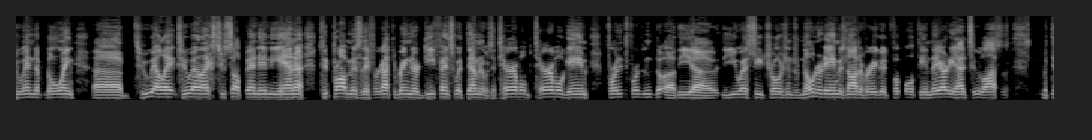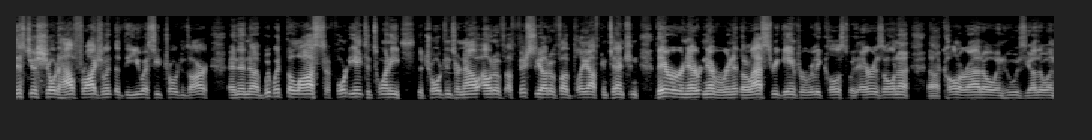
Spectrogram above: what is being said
to end up going uh, to LA, to LX, to South Bend, Indiana. The problem is they forgot to bring their defense with them, and it was a terrible, terrible game for for the uh, the, uh, the USC Trojans. Notre Dame is not a very good football team. They already had two losses, but this just showed how fraudulent that the USC Trojans are. And then uh, with, the loss, 48 to 20, the Trojans are now out of officially out of uh, playoff contention. They were never, never in it. Their last three games were really close with Arizona, uh, Colorado, and who was the other one?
